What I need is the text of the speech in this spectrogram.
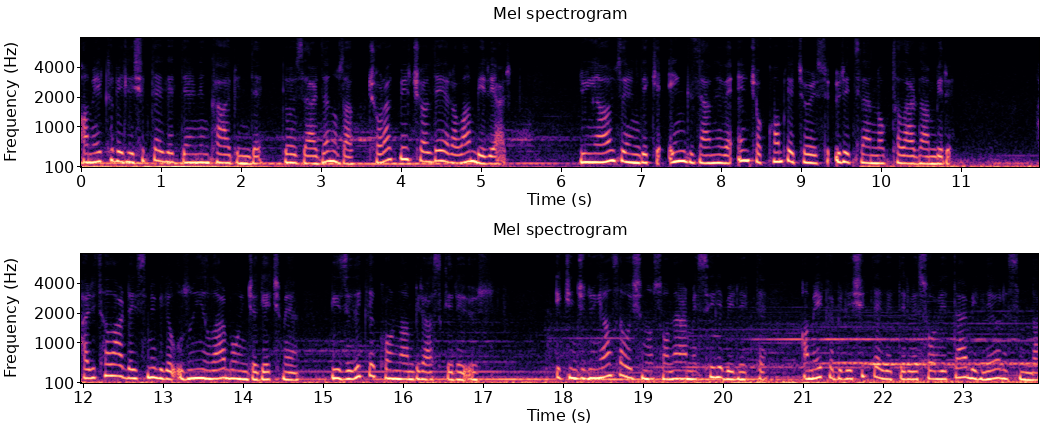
Amerika Birleşik Devletleri'nin kalbinde gözlerden uzak çorak bir çölde yer alan bir yer. Dünya üzerindeki en gizemli ve en çok komple teorisi üretilen noktalardan biri. Haritalarda ismi bile uzun yıllar boyunca geçmeyen, gizlilikle korunan bir askeri üs. İkinci Dünya Savaşı'nın sona ermesiyle birlikte Amerika Birleşik Devletleri ve Sovyetler Birliği arasında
